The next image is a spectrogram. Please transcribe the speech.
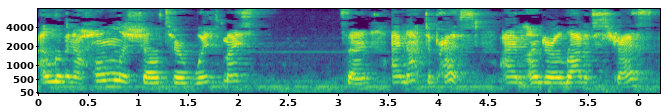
I live in a homeless shelter with my son. I'm not depressed, I'm under a lot of stress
